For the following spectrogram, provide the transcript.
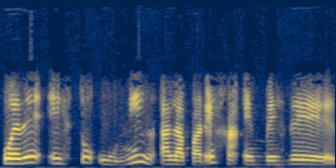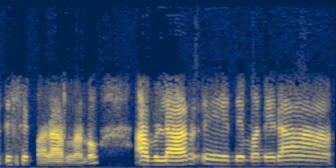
puede esto unir a la pareja en vez de, de separarla, ¿no? Hablar eh, de manera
